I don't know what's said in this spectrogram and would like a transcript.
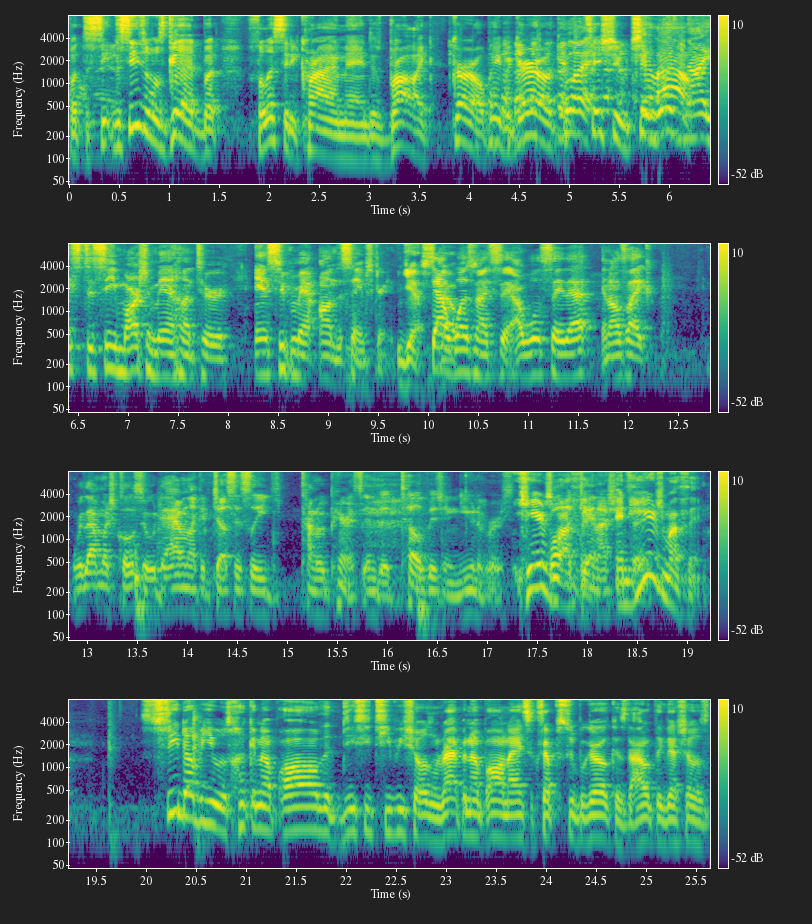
but the se- the season was good. But Felicity crying, man, just brought like, girl, baby girl, get but tissue, chill it was out. nice to see Martian Manhunter and Superman on the same screen. Yes, that that- was nice to say. I will say that, and I was like, we're that much closer to having like a Justice League kind of appearance in the television universe. Here's Well, my again, thing, and say. here's my thing. CW is hooking up all the DC TV shows and wrapping up all nights except for Supergirl because I don't think that show is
